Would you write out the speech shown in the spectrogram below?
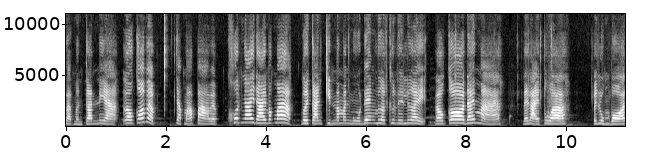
สัตว์เหมือนกันเนี่ย เราก็แบบ จับหมาป่าแบบโคตรง่ายดายมากๆ โดยการกินน้ำมันงูเด้งเลือดขึ้นเรื่อยๆ แล้วก็ได้หมาหลายๆตัว ไปลุมบอส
